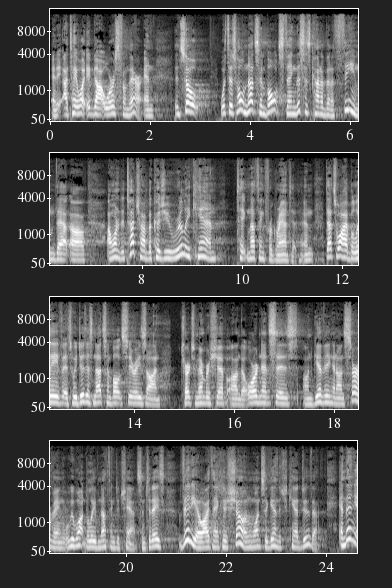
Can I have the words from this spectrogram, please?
And I tell you what, it got worse from there. And, and so, with this whole nuts and bolts thing, this has kind of been a theme that uh, I wanted to touch on because you really can take nothing for granted. And that's why I believe as we do this nuts and bolts series on church membership, on the ordinances, on giving, and on serving, we want to leave nothing to chance. And today's video, I think, has shown once again that you can't do that. And then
